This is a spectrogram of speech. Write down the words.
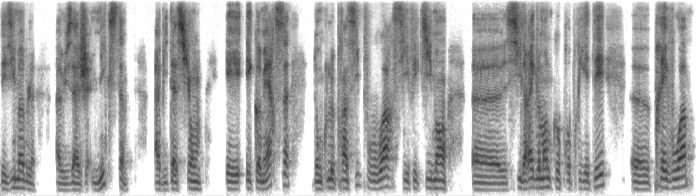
des immeubles à usage mixte, habitation et, commerce. Donc le principe pour voir si effectivement, euh, si le règlement de copropriété euh, prévoit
